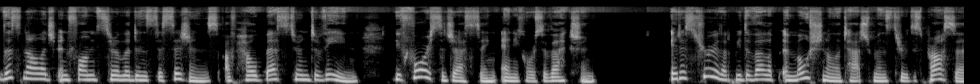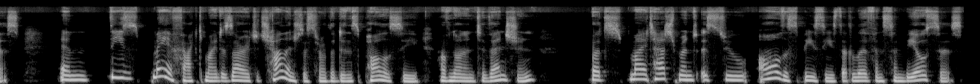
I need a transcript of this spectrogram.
this knowledge informed Sir Sirlidin's decisions of how best to intervene before suggesting any course of action. It is true that we develop emotional attachments through this process, and these may affect my desire to challenge the Sir Sirlidin's policy of non-intervention, but my attachment is to all the species that live in symbiosis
